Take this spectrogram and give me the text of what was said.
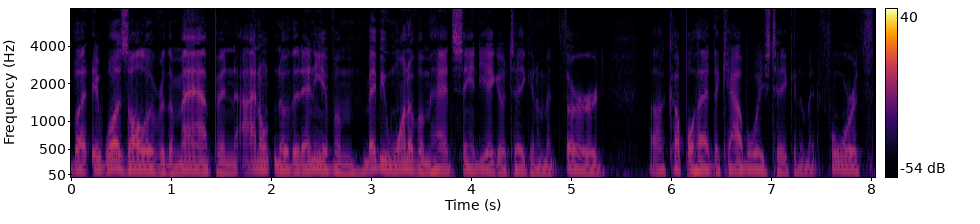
but it was all over the map, and I don't know that any of them, maybe one of them had San Diego taking him at third. A couple had the Cowboys taking him at fourth.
